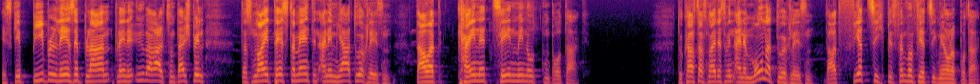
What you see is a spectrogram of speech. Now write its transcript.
Es gibt Bibellesepläne überall, zum Beispiel das Neue Testament in einem Jahr durchlesen. Dauert keine zehn Minuten pro Tag. Du kannst das Neue Testament in einem Monat durchlesen. Dauert 40 bis 45 Minuten pro Tag.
